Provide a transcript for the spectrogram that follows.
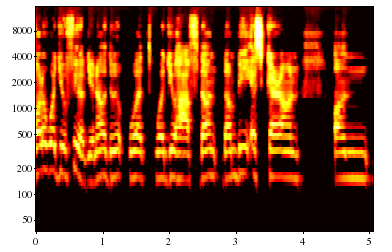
follow what you feel you know? Do what what you have. Don't don't be scared on on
